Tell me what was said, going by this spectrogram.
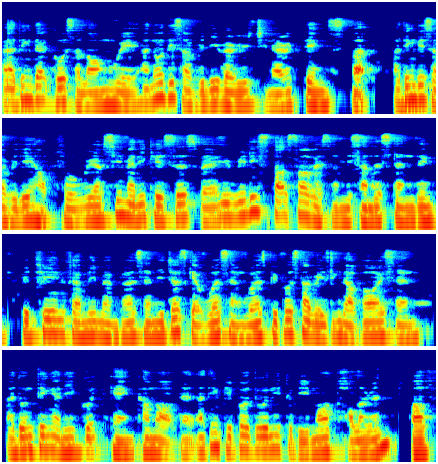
I think that goes a long way. I know these are really very generic things, but I think these are really helpful. We have seen many cases where it really starts off as a misunderstanding between family members and it just gets worse and worse. People start raising their voice and I don't think any good can come out of that. I think people do need to be more tolerant of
